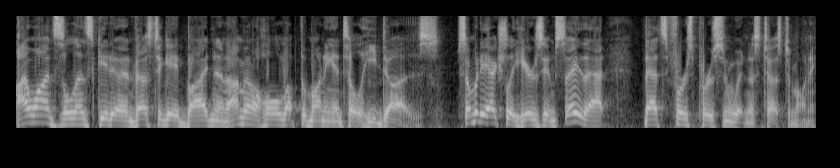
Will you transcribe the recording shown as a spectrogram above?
I want Zelensky to investigate Biden and I'm going to hold up the money until he does. Somebody actually hears him say that, that's first person witness testimony.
